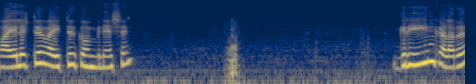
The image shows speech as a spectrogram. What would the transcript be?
violet white combination green colour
